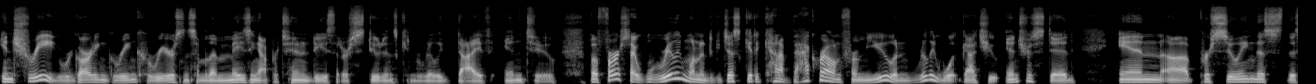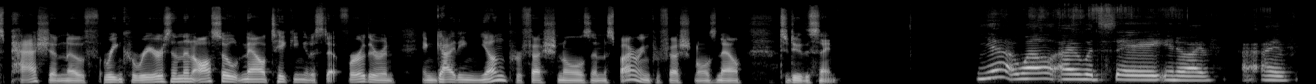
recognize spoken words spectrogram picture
intrigue regarding green careers and some of the amazing opportunities that our students can really dive into. But first, I really wanted to just get a kind of background from you and really what got you interested in uh, pursuing this this passion of green careers, and then also now taking it a step further and and guiding young professionals and aspiring professionals now to do the same. Yeah, well, I would say, you know, I've I've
